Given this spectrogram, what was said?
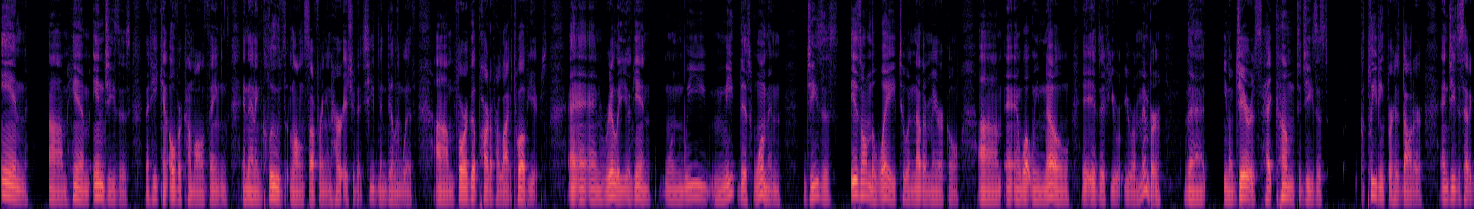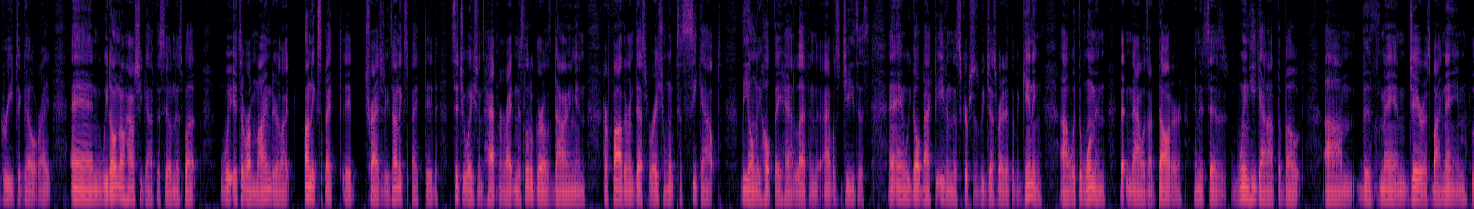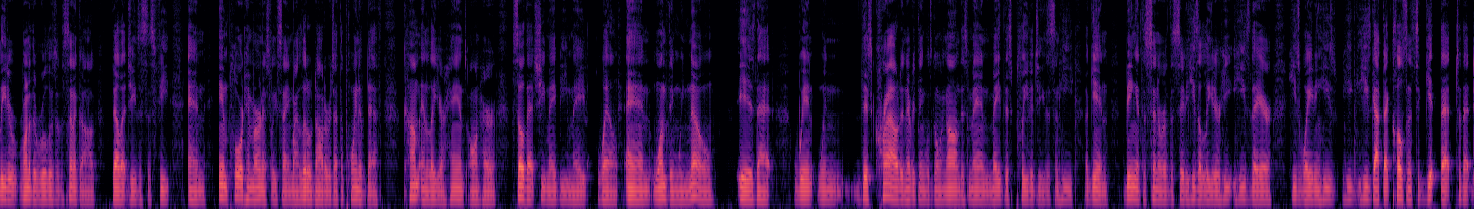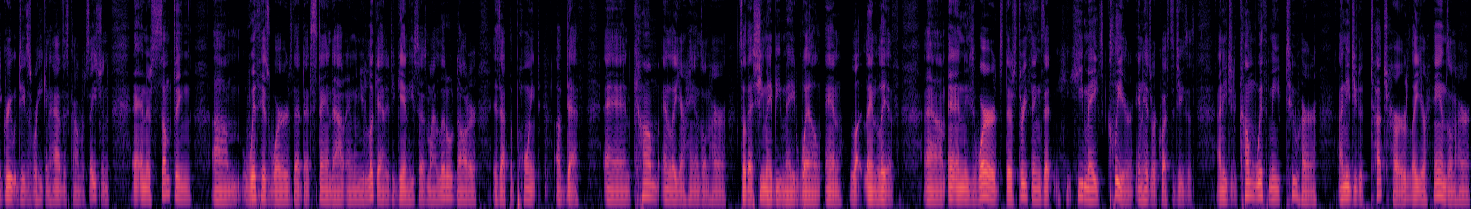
in um, him in Jesus that he can overcome all things, and that includes long suffering and her issue that she's been dealing with um, for a good part of her life, twelve years. And, and really, again, when we meet this woman, Jesus is on the way to another miracle. Um, and, and, what we know is, if you you remember, that you know Jairus had come to Jesus pleading for his daughter, and Jesus had agreed to go, right? And we don't know how she got this illness, but we, it's a reminder like unexpected tragedies, unexpected situations happen, right? And this little girl's dying, and her father, in desperation, went to seek out the only hope they had left, and that was Jesus. And, and we go back to even the scriptures we just read at the beginning uh, with the woman that now is our daughter, and it says, when he got out the boat, um, this man, Jairus by name, leader, one of the rulers of the synagogue, fell at Jesus' feet and implored him earnestly, saying, My little daughter is at the point of death. Come and lay your hands on her so that she may be made well. And one thing we know is that when when this crowd and everything was going on, this man made this plea to Jesus, and he again being at the center of the city. He's a leader. He he's there. He's waiting. He's he he's got that closeness to get that to that degree with Jesus where he can have this conversation. And, and there's something um, with his words that that stand out. And when you look at it again, he says, "My little daughter is at the point of death, and come and lay your hands on her, so that she may be made well and and live." Um, and in these words, there's three things that he makes clear in his request to Jesus. I need you to come with me to her. I need you to touch her, lay your hands on her,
